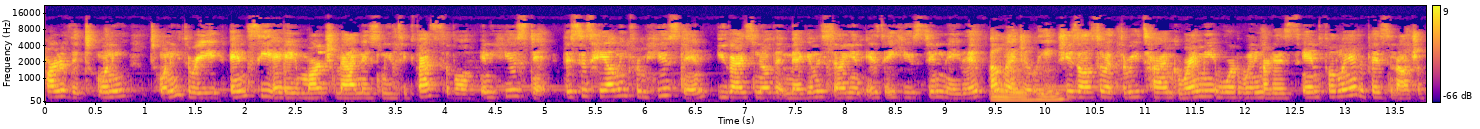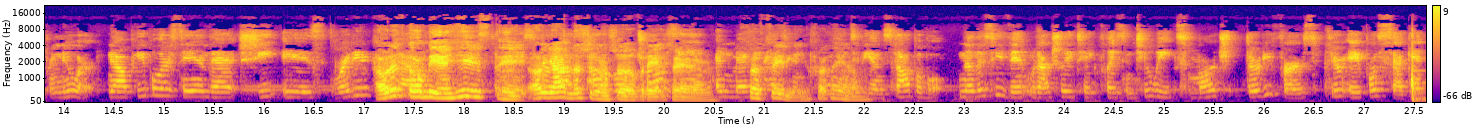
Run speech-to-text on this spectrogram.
part of the 2023 NCAA March Madness Music Festival in Houston. This is hailing from Houston. You guys know that Megan Thee Stallion is a Houston native, allegedly. Mhm. She's also a three-time Grammy Award-winning artist and philanthropist and entrepreneur. Now, people are saying that she is ready to Oh, this gonna be in Houston. Oh, y'all know she's gonna show up for that town. And So Megan has city, been so to be unstoppable. Now, this event would actually take place in two weeks, March 31st through April 2nd,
